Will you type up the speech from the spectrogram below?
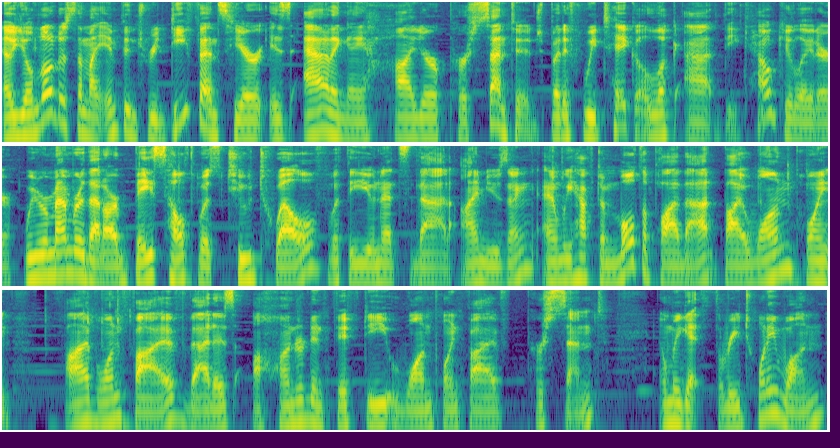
Now you'll notice that my infantry defense here is adding a higher percentage but if we take a look at the calculator we remember that our base health was 212 with the units that I'm using and we have to multiply that by 1.515 that is 151.5 percent and we get 321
